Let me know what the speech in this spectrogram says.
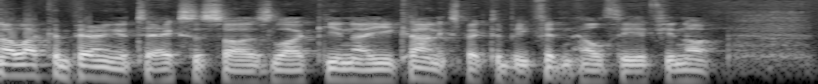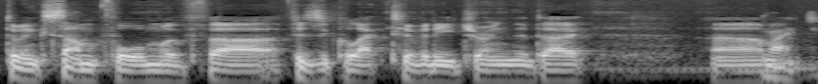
I like comparing it to exercise. Like, you know, you can't expect to be fit and healthy if you're not doing some form of uh, physical activity during the day. Um, Right.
